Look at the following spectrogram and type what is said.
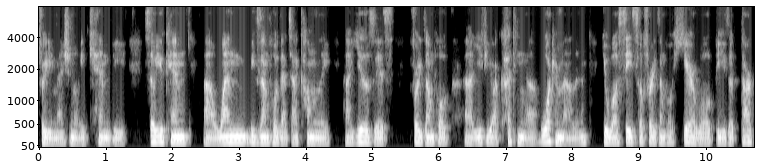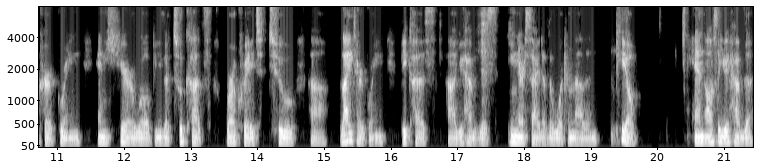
three-dimensional it can be. So you can, one example that I commonly use is for example, uh, if you are cutting a watermelon, you will see, so for example, here will be the darker green and here will be the two cuts will create two uh, lighter green because uh, you have this inner side of the watermelon peel. And also you have the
